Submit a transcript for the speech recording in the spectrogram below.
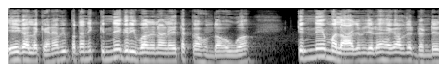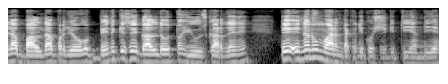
ਇਹ ਗੱਲ ਕਹਿਣਾ ਵੀ ਪਤਾ ਨਹੀਂ ਕਿੰਨੇ ਗਰੀਬਾਂ ਦੇ ਨਾਲ ਇਹ ਧੱਕਾ ਹੁੰਦਾ ਹੋਊਗਾ। ਕਿੰਨੇ ਮੁਲਾਜ਼ਮ ਜਿਹੜਾ ਹੈਗਾ ਆਪਦੇ ਡੰਡੇ ਦਾ, ਬਲ ਦਾ ਪ੍ਰਯੋਗ ਬਿਨ ਕਿਸੇ ਗੱਲ ਦੇ ਉੱਤੋਂ ਯੂਜ਼ ਕਰਦੇ ਨੇ ਤੇ ਇਹਨਾਂ ਨੂੰ ਮਾਰਨ ਤੱਕ ਦੀ ਕੋਸ਼ਿਸ਼ ਕੀਤੀ ਜਾਂਦੀ ਹੈ।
